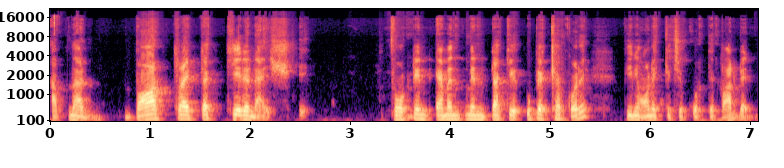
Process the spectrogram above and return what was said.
আপনার বার্থ রাইটটা কেড়ে নেয়, 14th অ্যামেন্ডমেন্টটাকে উপেক্ষা করে তিনি অনেক কিছু করতে পারবেন।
